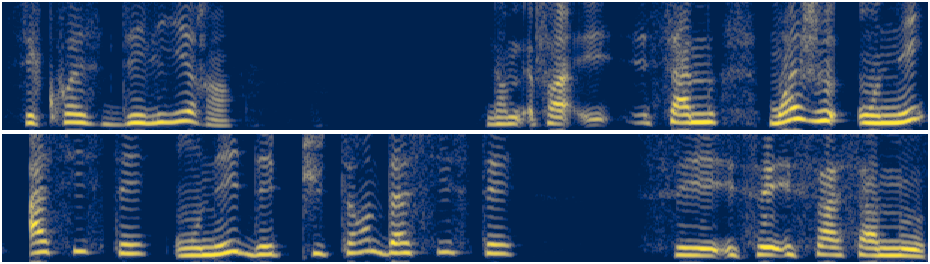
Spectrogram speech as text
C'est quoi ce délire? Non mais enfin, ça me, moi je, on est assisté, on est des putains d'assistés. C'est, c'est ça, ça me,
